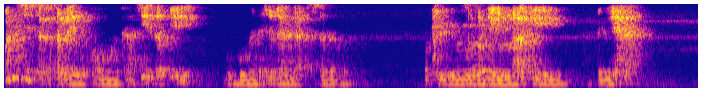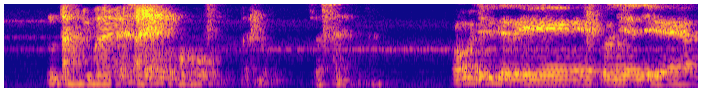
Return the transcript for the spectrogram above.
masih se- sering komunikasi tapi hubungannya sudah nggak se seperti dulu seperti dulu lagi. akhirnya entah gimana caranya saya yang ngomong dan selesai. Oh jadi dari lo aja ya yang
